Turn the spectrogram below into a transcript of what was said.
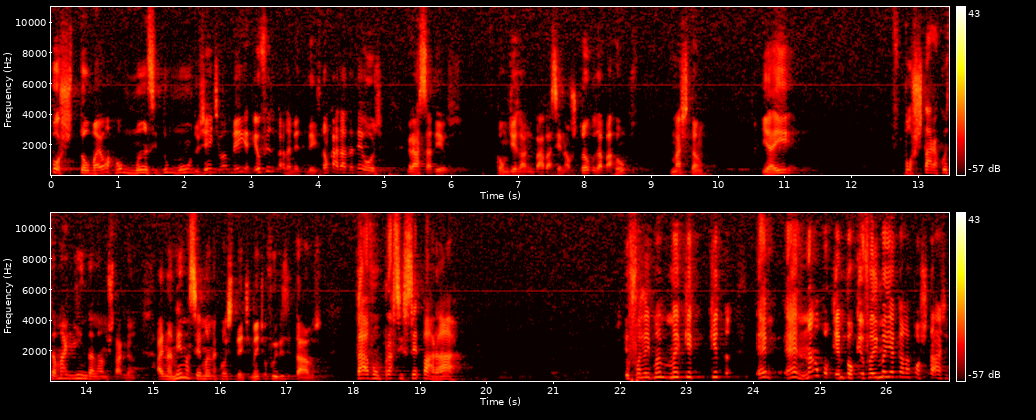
postou o maior romance do mundo. Gente, eu amei. Eu fiz o casamento deles. Estão casados até hoje, graças a Deus. Como diz lá no Barbacena, aos troncos aparruncos, mas estão. E aí, postaram a coisa mais linda lá no Instagram. Aí, na mesma semana, coincidentemente, eu fui visitá-los. Estavam para se separar. Eu falei, mas, mas que, que. É, é, não, porque, porque. Eu falei, mas e aquela postagem?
